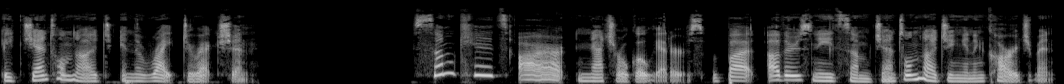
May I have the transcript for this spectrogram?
a gentle nudge in the right direction. Some kids are natural go-getters, but others need some gentle nudging and encouragement.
